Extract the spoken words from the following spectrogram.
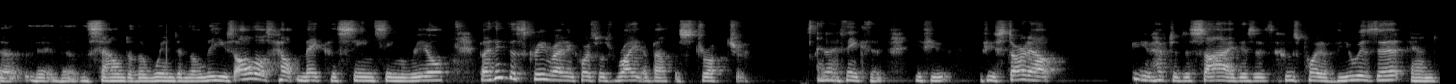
the, the, the, sound of the wind and the leaves, all those help make the scene seem real. But I think the screenwriting course was right about the structure. And I think that if you if you start out, you have to decide is it whose point of view is it, and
